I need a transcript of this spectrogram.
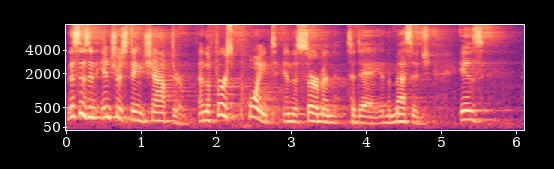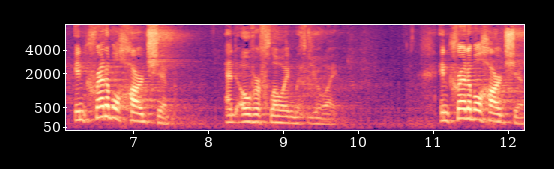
This is an interesting chapter, and the first point in the sermon today, in the message, is incredible hardship and overflowing with joy. Incredible hardship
